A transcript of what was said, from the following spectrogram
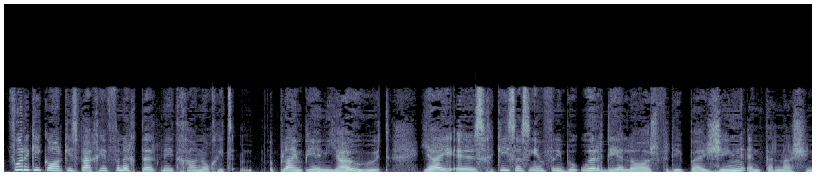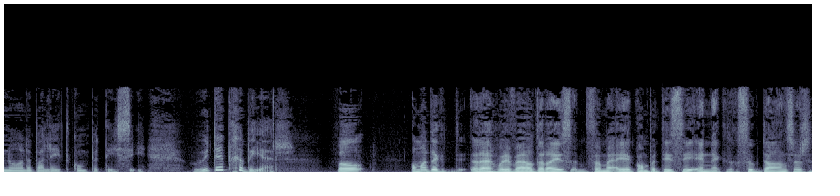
Voordat ek die kaartjies weggee, vinnig Dirk net gou nog iets 'n pluimpie in jou hoed. Jy is gekies as een van die beoordelaars vir die Beijing Internasionale Balletkompetisie. Hoe het dit gebeur? Wel, omdat ek reg oor die wêreld reis vir my eie kompetisie en ek soek dansers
